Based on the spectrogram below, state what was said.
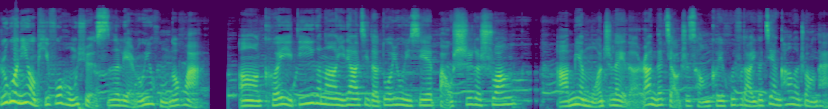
如果你有皮肤红血丝，脸容易红的话，嗯，可以第一个呢，一定要记得多用一些保湿的霜啊、面膜之类的，让你的角质层可以恢复到一个健康的状态。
